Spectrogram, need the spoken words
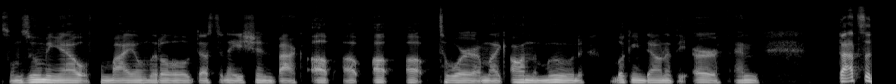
So i'm zooming out from my own little destination back up up up up to where i'm like on the moon looking down at the earth. And that's a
